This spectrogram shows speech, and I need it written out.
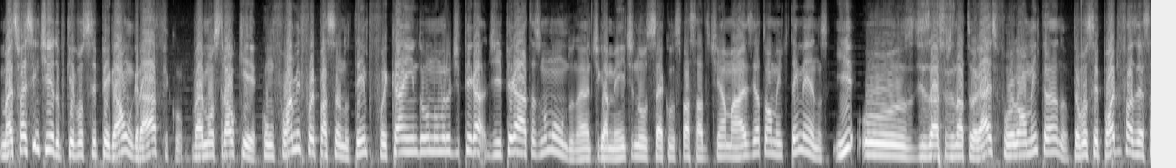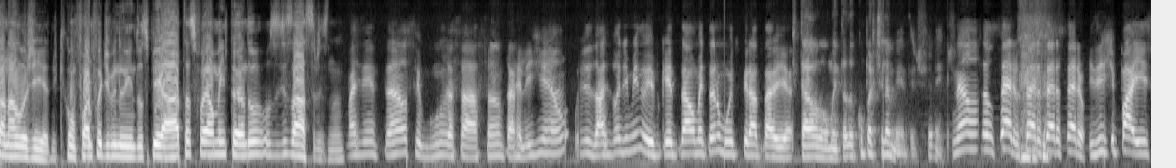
Mas faz sentido, porque você pegar um gráfico vai mostrar o quê? Conforme foi passando o tempo, foi caindo o número de, pira de piratas no mundo, né? Antigamente, nos séculos passados, tinha mais e atualmente tem menos. E os desastres naturais foram aumentando. Então você pode fazer essa analogia, de que conforme foi diminuindo os piratas, foi aumentando os desastres, né? Mas então, segundo essa santa religião, os desastres vão diminuir, porque tá aumentando muito pirataria. Tá aumentando o compartilhamento, é diferente. Não, não, sério, sério, sério, sério. Existe país,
